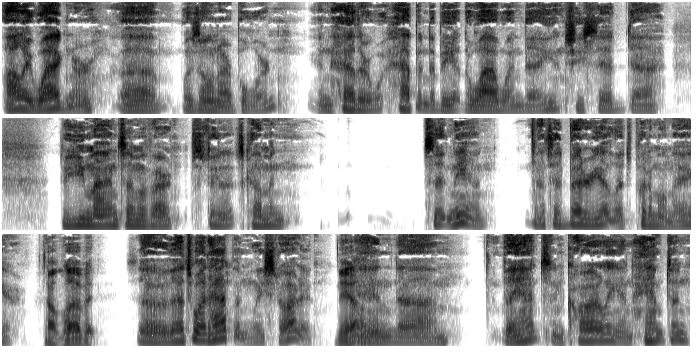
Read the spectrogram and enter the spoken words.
Ollie Wagner uh, was on our board, and Heather happened to be at the Y one day, and she said, uh, "Do you mind some of our students coming sitting in?" I said, "Better yet, let's put them on the air." I love it. So that's what happened. We started. Yeah. And um, Vance and Carly and Hampton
